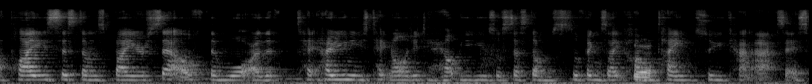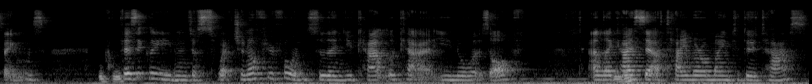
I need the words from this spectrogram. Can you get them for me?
apply these systems by yourself, then what are the te- how are you going to use technology to help you use those systems? So things like home Yeah. time, so you can't access things. Mhm. Physically, even just switching off your phone, so then you can't look at it. You know it's off. And like I Mhm. set a timer on mine to do tasks,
